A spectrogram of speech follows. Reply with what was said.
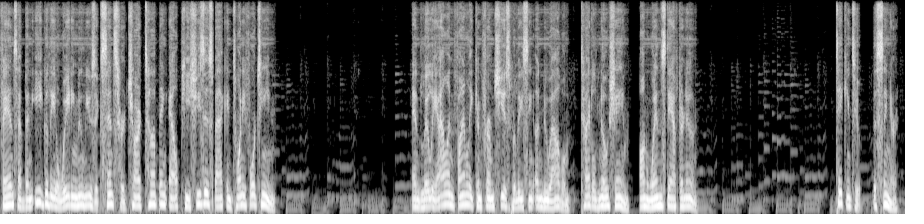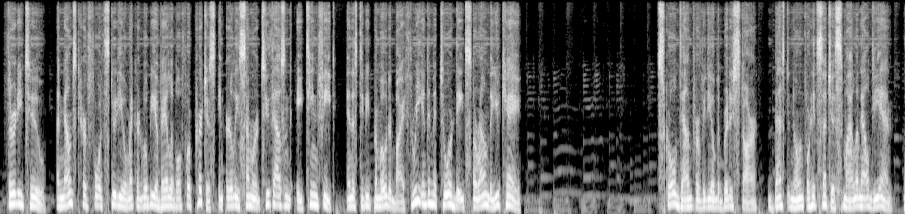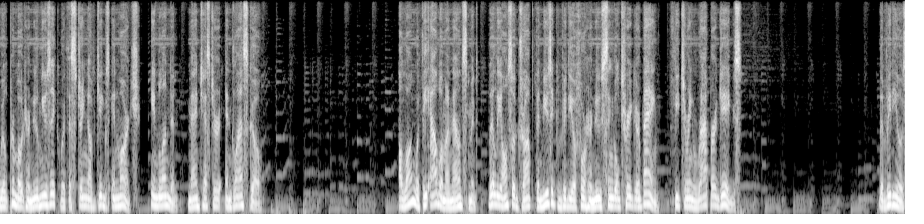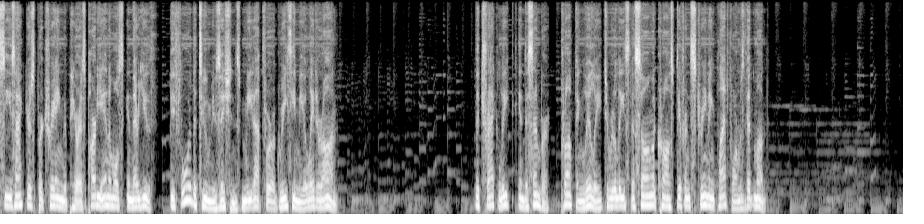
fans have been eagerly awaiting new music since her chart-topping LP Sheezus back in 2014. And Lily Allen finally confirmed she is releasing a new album, titled No Shame, on Wednesday afternoon. Taking to, the singer, 32, announced her fourth studio record will be available for purchase in early summer 2018 feet, and is to be promoted by three intimate tour dates around the UK. Scroll down for video The British star, best known for hits such as Smile and LDN, will promote her new music with a string of gigs in March, in London, Manchester and Glasgow. Along with the album announcement, Lily also dropped the music video for her new single Trigger Bang, featuring rapper Giggs. The video sees actors portraying the Paris party animals in their youth, before the two musicians meet up for a greasy meal later on. The track leaked in December, prompting Lily to release the song across different streaming platforms that month.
